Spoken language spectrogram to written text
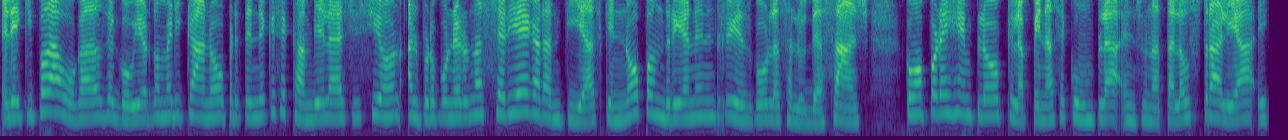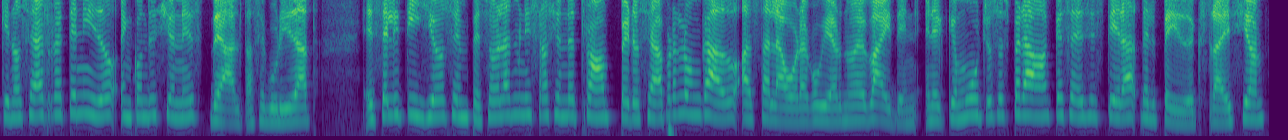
El equipo de abogados del gobierno americano pretende que se cambie la decisión al proponer una serie de garantías que no pondrían en riesgo la salud de Assange, como por ejemplo que la pena se cumpla en su natal Australia y que no sea retenido en condiciones de alta seguridad. Este litigio se empezó en la administración de Trump, pero se ha prolongado hasta la hora gobierno de Biden, en el que muchos esperaban que se desistiera del pedido de extradición.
